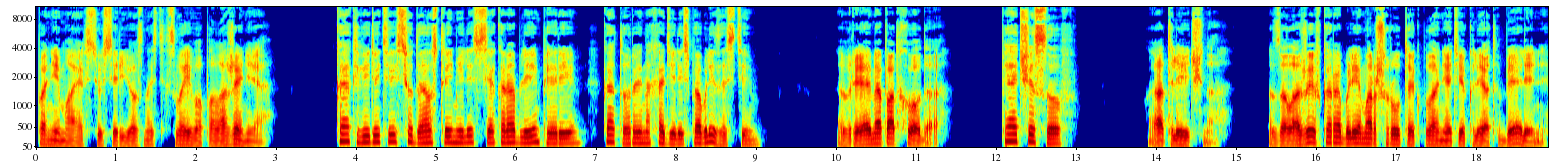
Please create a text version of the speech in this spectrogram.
понимая всю серьезность своего положения. Как видите, сюда устремились все корабли Империи, которые находились поблизости. Время подхода. Пять часов. Отлично. Заложи в корабле маршруты к планете Клет-Белень,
